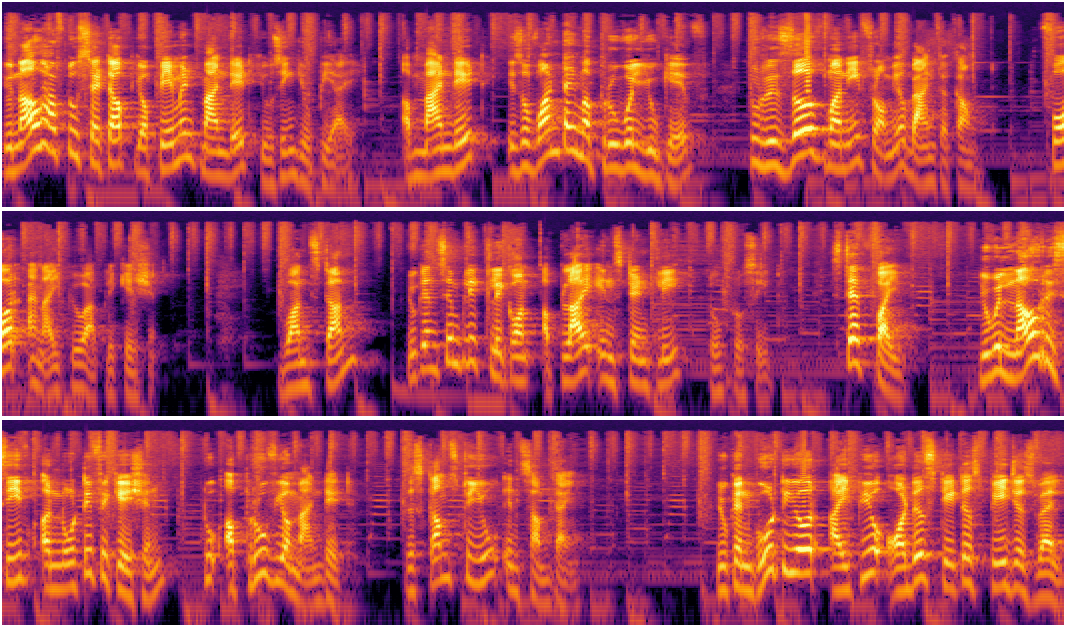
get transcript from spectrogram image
You now have to set up your payment mandate using UPI. A mandate is a one-time approval you give to reserve money from your bank account for an IPO application. Once done, you can simply click on Apply instantly to proceed. Step 5. You will now receive a notification to approve your mandate. This comes to you in some time. You can go to your IPO order status page as well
